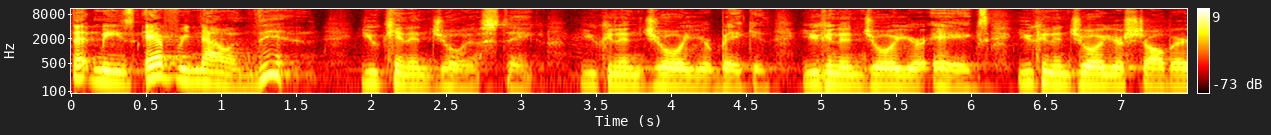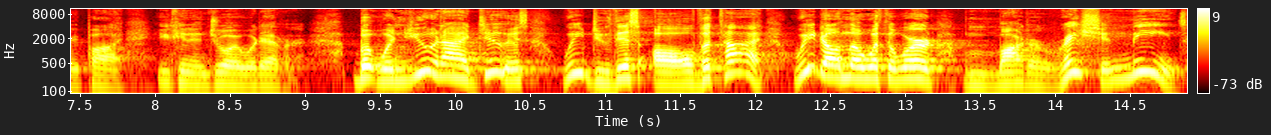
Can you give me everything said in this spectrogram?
That means every now and then you can enjoy a steak you can enjoy your bacon. You can enjoy your eggs. You can enjoy your strawberry pie. You can enjoy whatever. But when you and I do is we do this all the time. We don't know what the word moderation means.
